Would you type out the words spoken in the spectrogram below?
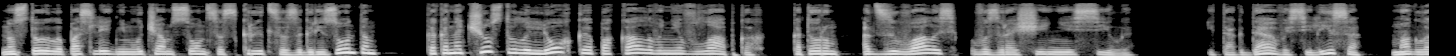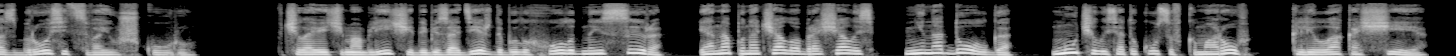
Но стоило последним лучам солнца скрыться за горизонтом, как она чувствовала легкое покалывание в лапках, которым отзывалось возвращение силы. И тогда Василиса могла сбросить свою шкуру. В человечьем обличье да без одежды было холодно и сыро, и она поначалу обращалась ненадолго, мучилась от укусов комаров, кляла Кощея.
